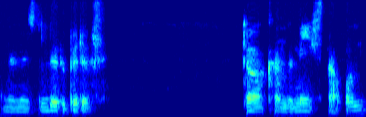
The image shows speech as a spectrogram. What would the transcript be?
And then there's a little bit of dark underneath that one.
